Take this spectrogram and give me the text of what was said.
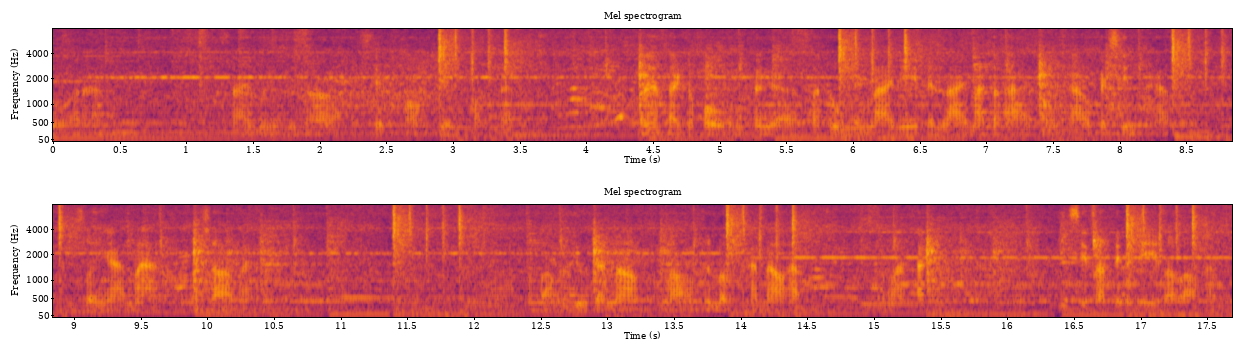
ตัวนะครับซ้ายมือนี่ก็เซ็ตของเตรียมของนก็จะใส่กระโปรงเพื่อผ้าถุงลายนี้เป็นลายมาตรฐานของชาวกระชินนะครับ สวยงามมากผมชอบนะครับกระเป๋าอยู่ด้านนอกรอขึ้นรถข้างนอกครับประมาณสัก20 30นาทีรถออกครับ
